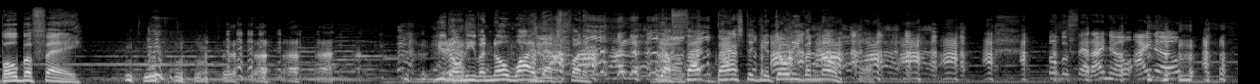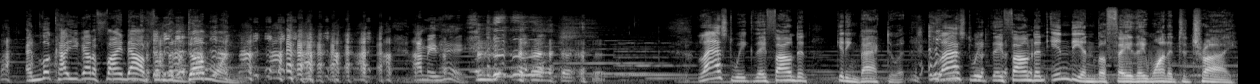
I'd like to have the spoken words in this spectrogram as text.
Boba Fett? You don't even know why that's funny. You fat bastard, you don't even know. Boba Fett, I know, I know. And look how you got to find out from the dumb one. I mean, hey. Last week they found an getting back to it. Last week they found an Indian buffet they wanted to try.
